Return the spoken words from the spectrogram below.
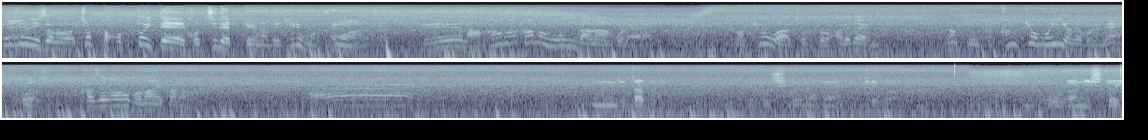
要するにそのちょっとほっといてこっちでっていうのはできるもんね。なん。えー、なかなかのもんだなこれ、まあ、今日はちょっとあれだよね。なんていうか環境もいいよねこれね。風がほぼないから。へうんで多分後ろの方に行けば動画にしとい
